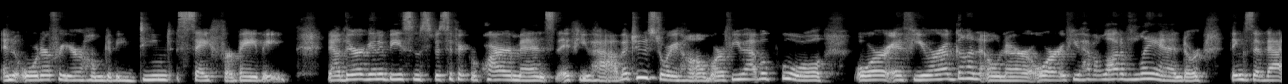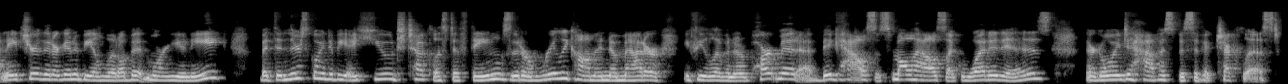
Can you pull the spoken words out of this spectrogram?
in order for your home to be deemed safe for baby. Now, there are going to be some specific requirements if you have a two story home, or if you have a pool, or if you're a gun owner, or if you have a lot of land, or things of that nature that are going to be a little bit more unique. But then there's going to be a huge checklist of things that are really common, no matter if you live in an apartment, a big house, a small house, like what it is, they're going to have a specific checklist.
